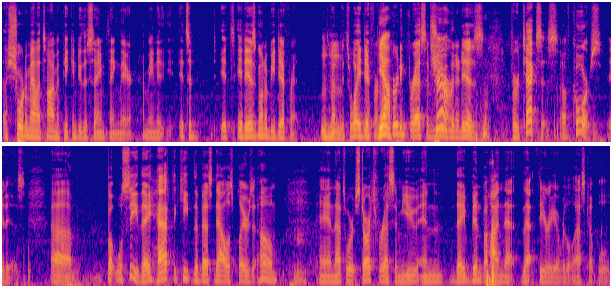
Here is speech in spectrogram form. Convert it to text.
a short amount of time if he can do the same thing there. I mean, it, it's a it's it is going to be different. It's, gonna, Mhm. it's way different Yeah. recruiting for SMU Sure. than it is for Texas. Of course, it is. Um, but we'll see. They have to keep the best Dallas players at home, Mm-hmm. and that's where it starts for SMU. And they've been behind that that theory over the last couple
